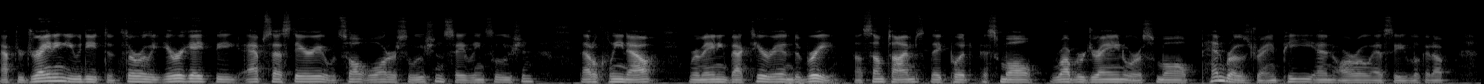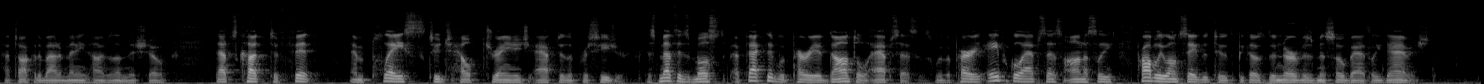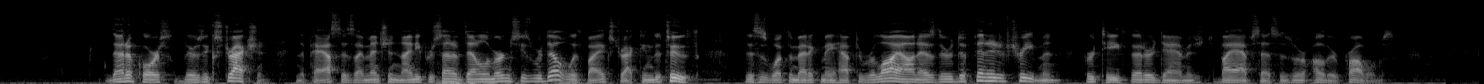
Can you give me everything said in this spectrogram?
After draining, you would need to thoroughly irrigate the abscessed area with salt water solution, saline solution. That'll clean out remaining bacteria and debris. Now, sometimes they put a small rubber drain or a small Penrose drain, P E N R O S E, look it up. I've talked about it many times on this show. That's cut to fit and placed to help drainage after the procedure. This method is most effective with periodontal abscesses. With a periapical abscess, honestly, probably won't save the tooth because the nerve has been so badly damaged. Then, of course, there's extraction. In the past, as I mentioned, 90% of dental emergencies were dealt with by extracting the tooth. This is what the medic may have to rely on as their definitive treatment for teeth that are damaged by abscesses or other problems.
